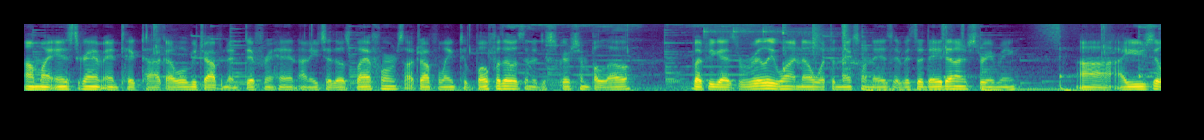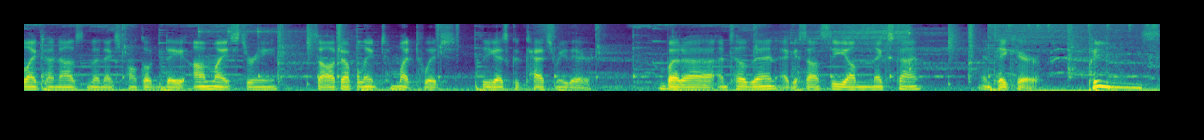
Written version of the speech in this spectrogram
on my Instagram and TikTok, I will be dropping a different hint on each of those platforms. I'll drop a link to both of those in the description below. But if you guys really want to know what the next one is, if it's a day that I'm streaming, uh, I usually like to announce the next Funko today on my stream. So I'll drop a link to my Twitch so you guys could catch me there. But uh, until then, I guess I'll see y'all next time and take care. Peace.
